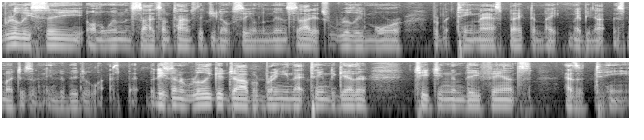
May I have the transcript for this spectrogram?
really see on the women's side sometimes that you don't see on the men's side. It's really more from a team aspect and maybe not as much as an individual aspect. But he's done a really good job of bringing that team together, teaching them defense as a team.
